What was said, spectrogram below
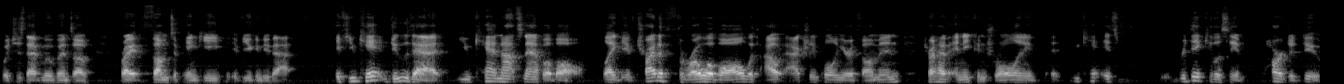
which is that movement of right thumb to pinky. If you can do that, if you can't do that, you cannot snap a ball. Like if try to throw a ball without actually pulling your thumb in, try to have any control, and you can't. It's ridiculously hard to do.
